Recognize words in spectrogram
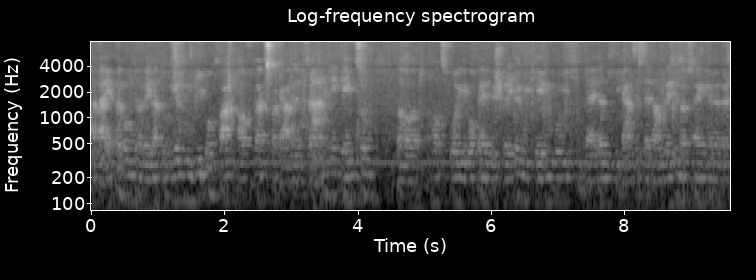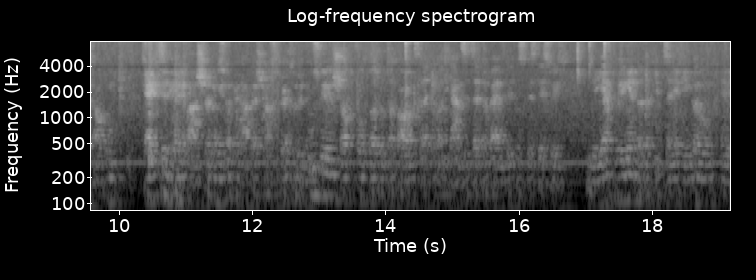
Erweiterung der Relatorierung Libobach, Auftragsvergabe und Planergänzung. Da hat es vorige Woche eine Besprechung gegeben, wo ich leider nicht die ganze Zeit anwesend habe sein können, weil es auch um gleichzeitig eine Veranstaltung in der BH der Straßenberg zu den Fußgängern stattgefunden hat und der Bauamtsleiter war die ganze Zeit dabei und wird uns das deswegen näher bringen, da gibt es eine Änderung, eine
